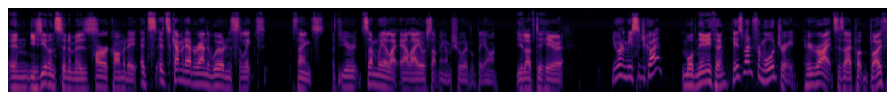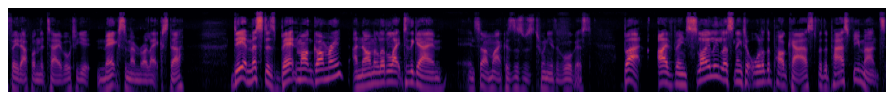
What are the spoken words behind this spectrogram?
in New Zealand cinemas. horror comedy. It's it's coming out around the world in select things. If you're somewhere like LA or something, I'm sure it'll be on. You love to hear it. You want a message, guy? More than anything. Here's one from Audrey, who writes as I put both feet up on the table to get maximum relaxter. Dear Misters Batt Montgomery, I know I'm a little late to the game, and so am I because this was the 20th of August. But I've been slowly listening to all of the podcasts for the past few months,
